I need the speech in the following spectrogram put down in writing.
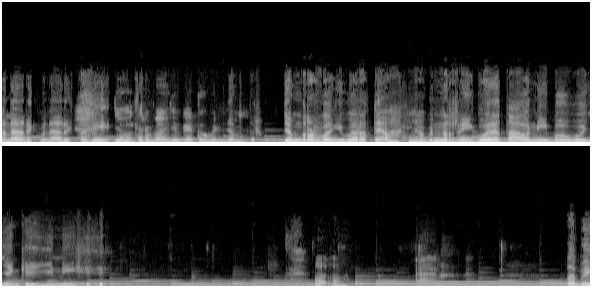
menarik menarik. Tapi jam terbang juga tuh bener. jam, ter jam terbang ibaratnya wah nggak bener nih gue udah tahu nih bau baunya yang kayak gini. Tapi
